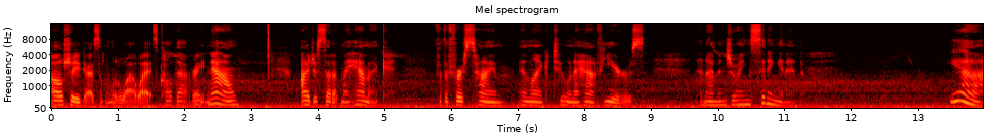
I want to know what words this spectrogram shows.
I'll show you guys in a little while why it's called that. Right now, I just set up my hammock for the first time in like two and a half years and I'm enjoying sitting in it. Yeah,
